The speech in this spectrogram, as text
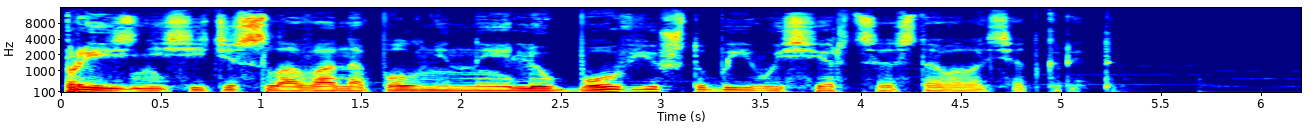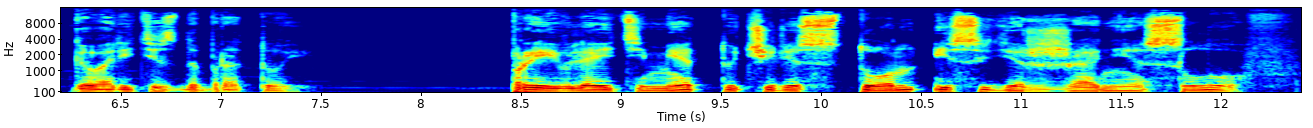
Произнесите слова, наполненные любовью, чтобы его сердце оставалось открытым. Говорите с добротой, проявляйте метту через тон и содержание слов.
